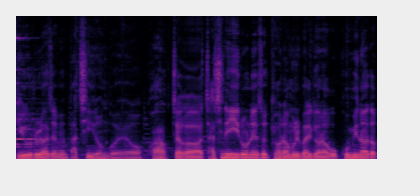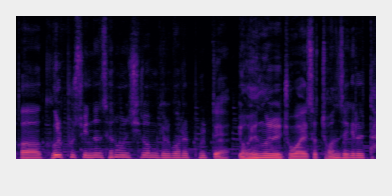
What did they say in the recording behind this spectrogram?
비유를 하자면 마치 이런 거예요. 과학자가 자신의 이론에서 결함을 발견하고 고민하다가 그걸 풀 수 있는 새로운 실험 결과를 볼 때 여행을 좋아해서 전 세계를 다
